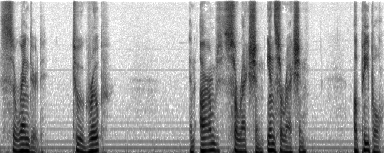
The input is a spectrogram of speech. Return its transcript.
surrendered to a group, an armed surrection, insurrection of people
